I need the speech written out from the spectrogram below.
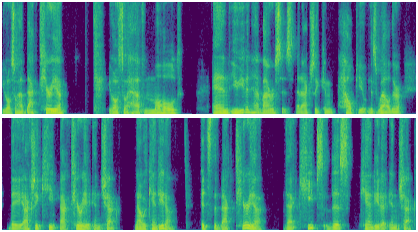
You also have bacteria, you also have mold, and you even have viruses that actually can help you as well. They're, they actually keep bacteria in check. Now, with Candida, it's the bacteria that keeps this Candida in check.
